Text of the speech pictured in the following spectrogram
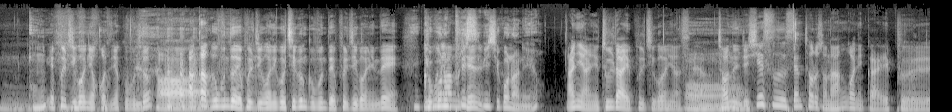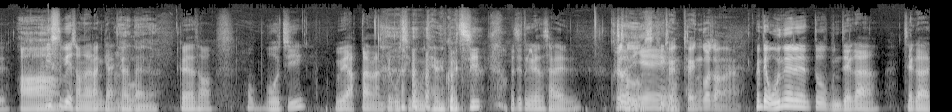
음. 응? 애플 직원이었거든요. 그분도 아, 아까 그분도 애플 직원이고 지금 그분도 애플 직원인데 그분은 프리스비 직원 아니에요? 아니 아니 둘 다 애플 직원이었어요. 어. 저는 이제 CS 센터로 전화한 거니까 애플 아, Frisbee에 전화를 한 게 아니고 네, 네, 네. 그래서 어, 뭐지 왜 아까는 안 되고 지금은 되는 거지? 어쨌든 그래서 잘. 그래서 이게- 이게 된, 된 거잖아요. 근데 오늘은 또 문제가 제가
